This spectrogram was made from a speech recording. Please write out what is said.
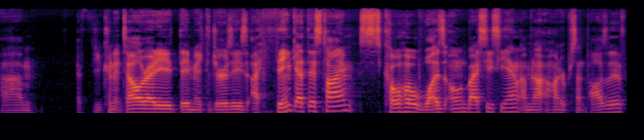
Um, if you couldn't tell already, they make the jerseys. I think at this time, Koho was owned by CCM. I'm not 100% positive,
